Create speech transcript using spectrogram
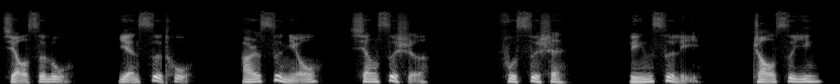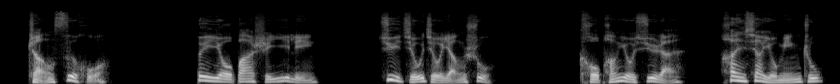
脚似鹿，眼似兔，耳似牛，香似蛇，腹似肾，鳞似鲤，爪似鹰，掌似虎，背有八十一鳞，具九九阳数，口旁有虚髯，汗下有明珠，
